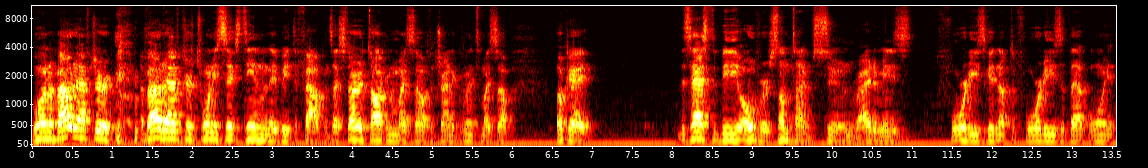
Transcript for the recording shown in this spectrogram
Well, and about after about after 2016 when they beat the Falcons, I started talking to myself and trying to convince myself, okay, this has to be over sometime soon, right? I mean, he's 40s, getting up to 40s at that point.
